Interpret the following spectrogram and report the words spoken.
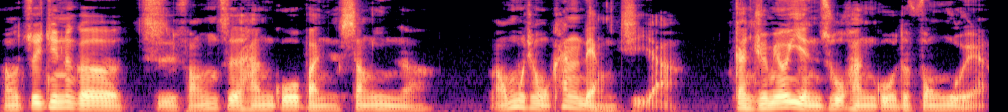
然后最近那个《纸房子》韩国版上映了，然后目前我看了两集啊，感觉没有演出韩国的风味啊，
